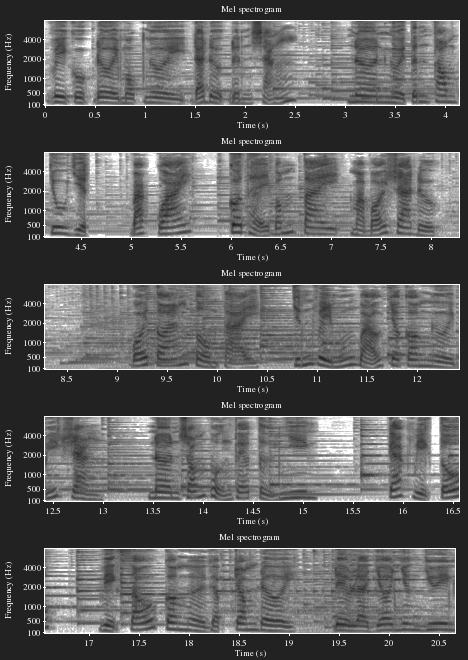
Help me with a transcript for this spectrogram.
Vì cuộc đời một người đã được định sẵn, nên người tinh thông chu dịch, bát quái có thể bấm tay mà bói ra được. Bói toán tồn tại chính vì muốn bảo cho con người biết rằng nên sống thuận theo tự nhiên. Các việc tốt, việc xấu con người gặp trong đời đều là do nhân duyên,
